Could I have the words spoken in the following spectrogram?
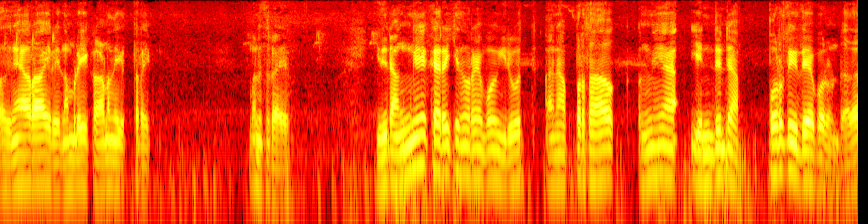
പതിനാറായിരം നമ്മൾ ഈ കാണുന്ന ഇത്രയും. മനസ്സിലായോ? ഇതിനങ്ങേ കരയ്ക്ക് കരയ്ക്കെന്ന് പറയുമ്പോൾ ഇരുപത്തി അതിനപ്പുറത്ത് ആ അങ്ങേ എൻഡിന്റെ അപ്പുറത്ത് ഇതേപോലെ ഉണ്ട്. അത്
